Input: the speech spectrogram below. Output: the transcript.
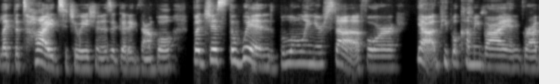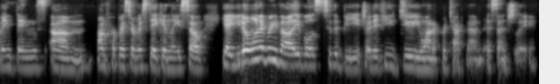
like the tide situation is a good example, but just the wind blowing your stuff or yeah, people coming by and grabbing things um on purpose or mistakenly. So yeah, you don't want to bring valuables to the beach. And if you do, you want to protect them essentially.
